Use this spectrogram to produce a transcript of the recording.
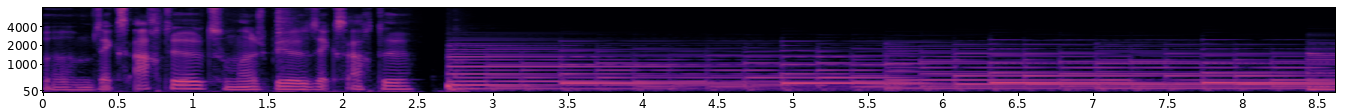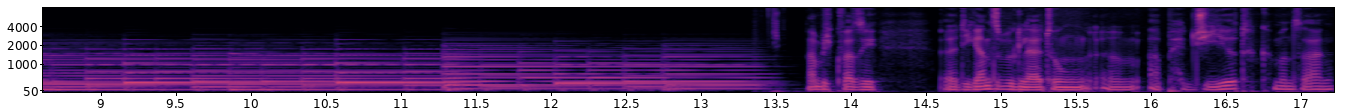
äh, sechs Achtel, zum Beispiel sechs Achtel. habe ich quasi äh, die ganze Begleitung ähm, arpeggiert, kann man sagen.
